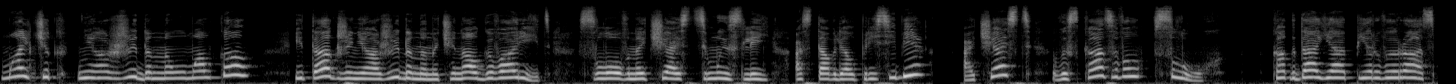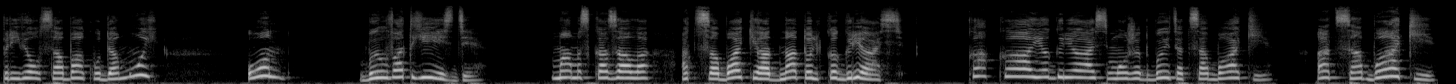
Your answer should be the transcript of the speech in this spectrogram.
Мальчик неожиданно умолкал и также неожиданно начинал говорить, словно часть мыслей оставлял при себе, а часть высказывал вслух. Когда я первый раз привел собаку домой, он был в отъезде. Мама сказала, от собаки одна только грязь. Какая грязь может быть от собаки? От собаки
